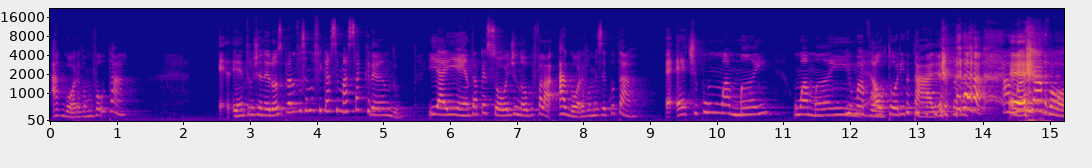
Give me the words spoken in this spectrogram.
Agora vamos voltar. Entra o generoso para você não ficar se massacrando. E aí entra a pessoa de novo falar: agora vamos executar. É, é tipo uma mãe uma mãe uma autoritária. a mãe é, e a avó.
